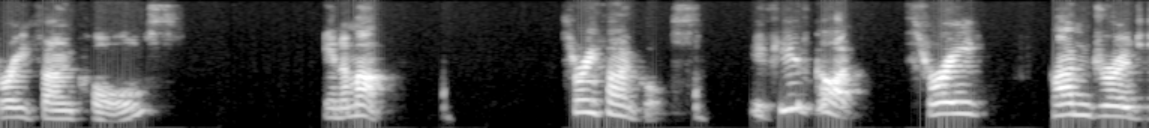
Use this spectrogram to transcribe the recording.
three phone calls in a month. Three phone calls. If you've got 300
